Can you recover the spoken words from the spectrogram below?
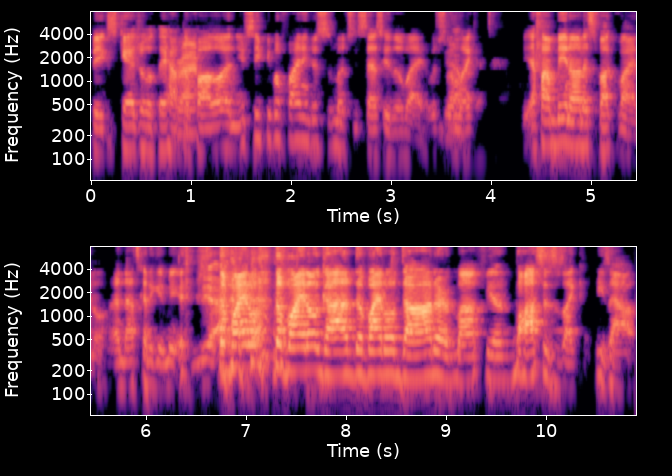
big schedule that they have Right. to follow, and you see people finding just as much success either way. Which is I'm like, if I'm being honest, fuck vinyl, and that's gonna get me. yeah. the vinyl, the vinyl god, the vinyl don or mafia bosses is like he's out.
